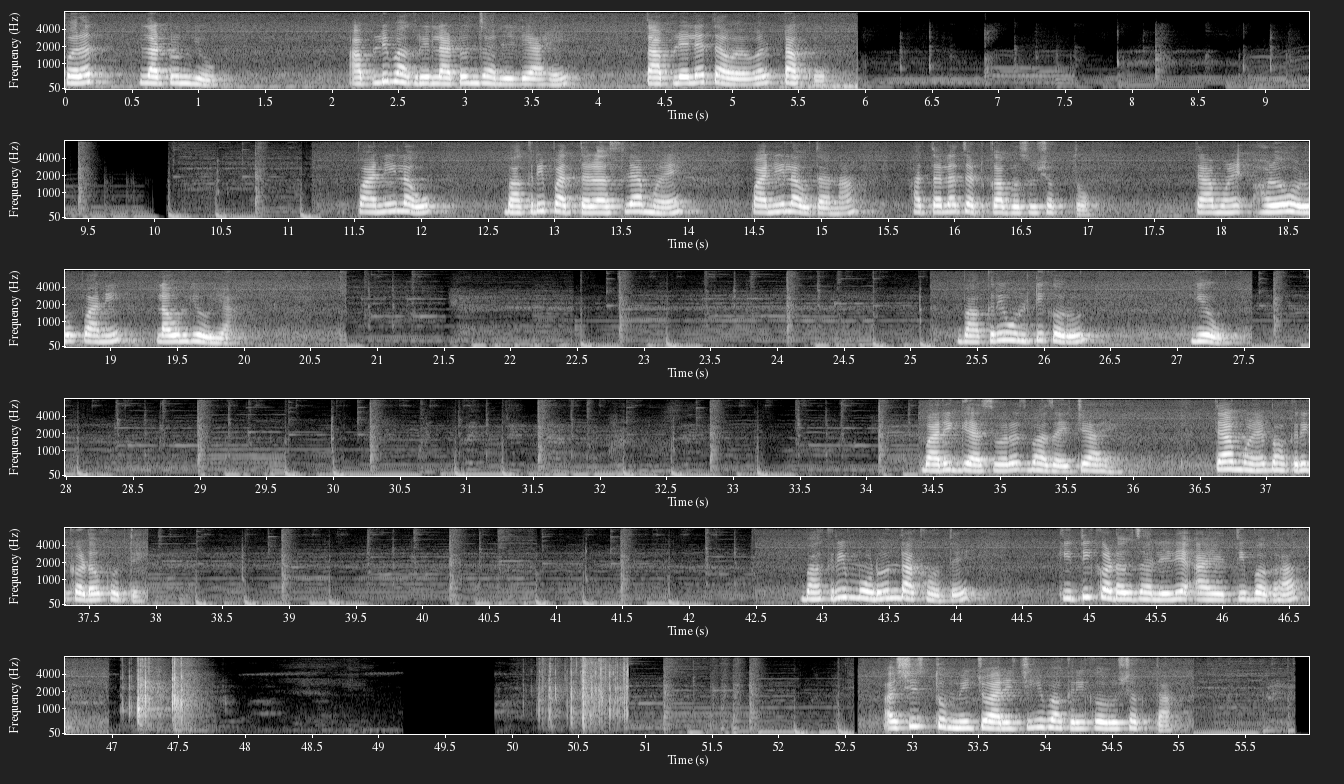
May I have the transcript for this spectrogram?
परत लाटून घेऊ. आपली भाकरी लाटून झालेली आहे तापलेल्या तव्यावर टाकू. पाणी लावू भाकरी पातळ असल्यामुळे पाणी लावताना हाताला चटका बसू शकतो. त्यामुळे हळूहळू पाणी लावून घेऊया. भाकरी उलटी करून घेऊ. बारीक गॅसवरच भाजायचे आहे. त्यामुळे भाकरी कडक होते. भाकरी मोडून दाखवते. किती कडक झालेली आहे ती बघा. अशीच तुम्ही ज्वारीचीही भाकरी करू शकता.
